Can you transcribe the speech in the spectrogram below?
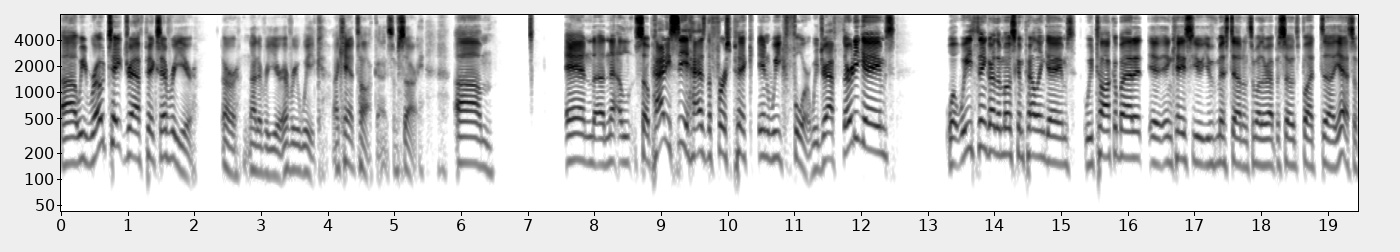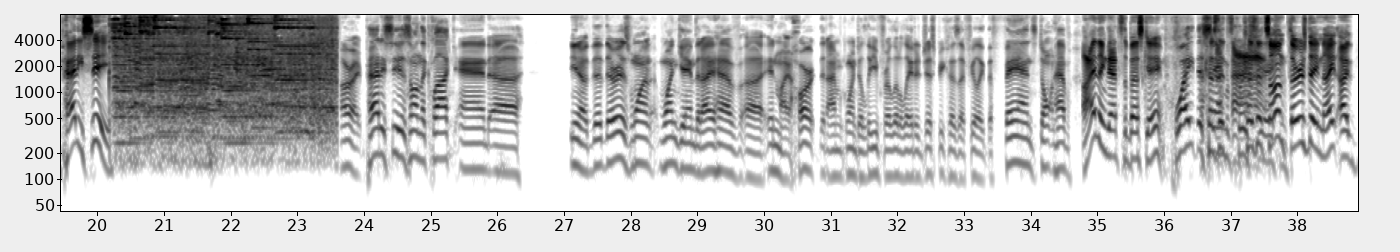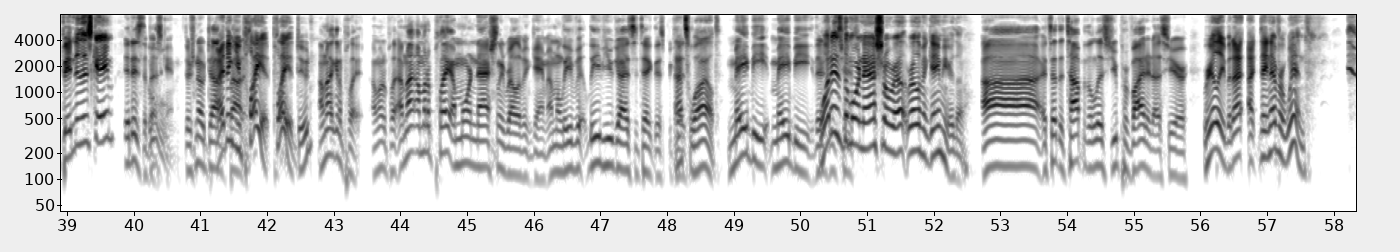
Uh, we rotate draft picks every year, or not every year, every week. I can't talk, guys. I'm sorry. Um, and uh, now, so Patty C has the first pick in week four. We draft 30 games. What we think are the most compelling games. We talk about it in, case you you've missed out on some other episodes. But uh, yeah, so Patty C. All right, Patty C is on the clock, and uh, you know th- there is one one game that I have uh, in my heart that I'm going to leave for a little later, just because I feel like the fans don't have I think that's the best game quite the because same it's because it's on. Thursday night. I've been to this game. It is the best game. There's no doubt. I think you about it. play it. Play it, dude. I'm not gonna play it. I'm gonna play. I'm not. I'm gonna play a more nationally relevant game. I'm gonna leave it. Leave you guys to take this because That's wild. maybe, maybe. There's What a is the more national re- relevant game here, though? Uh it's at the top of the list you provided us here. Really, but I, I they never win.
